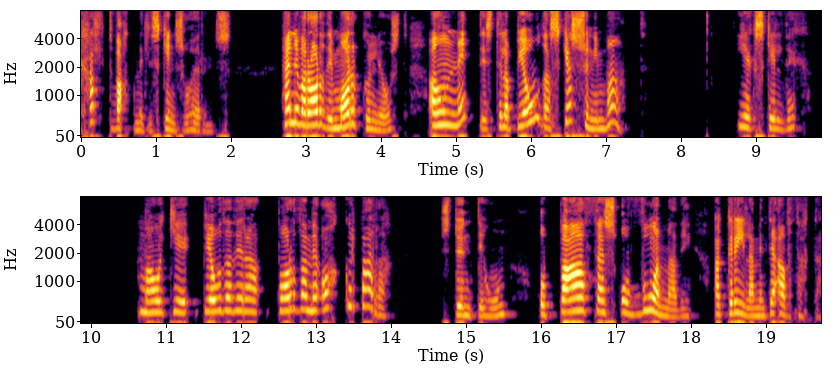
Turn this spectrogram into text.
kallt vatnmiðli skins og hörns. Henni var orði morgunljóst að hún neittist til að bjóða skessun í mat. Ég skil þig. Má ekki bjóða þér að borða með okkur bara? Stundi hún og bað þess og vonaði að gríla myndi afþakka.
